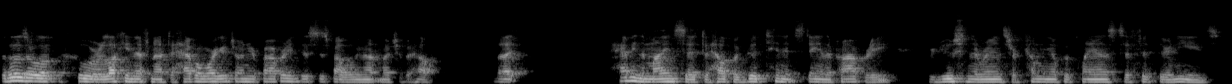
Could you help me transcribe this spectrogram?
For those who are lucky enough not to have a mortgage on your property, this is probably not much of a help. But having the mindset to help a good tenant stay in the property, reducing the rents or coming up with plans to fit their needs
